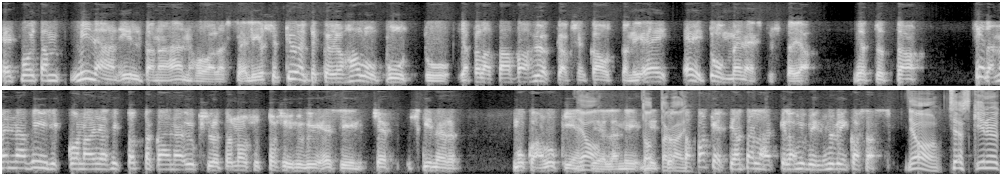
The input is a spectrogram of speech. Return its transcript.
et voita minään iltana NHL. Eli jos se työnteko jo halu puuttuu ja pelataan vaan hyökkäyksen kautta, niin ei, ei tuu menestystä. Ja, ja tota, siellä mennään viisikkona ja sitten totta kai nämä yksilöt on noussut tosi hyvin esiin. Jeff Skinner mukaan lukien Joo, siellä, niin, niin totta kai. tota, paketti on tällä hetkellä hyvin, hyvin kasassa. Joo, Jeff Skinner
